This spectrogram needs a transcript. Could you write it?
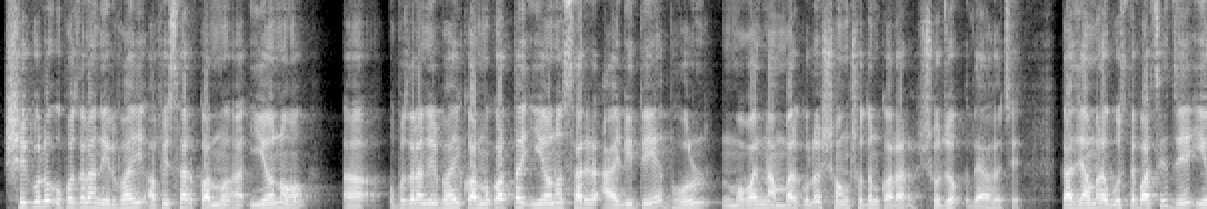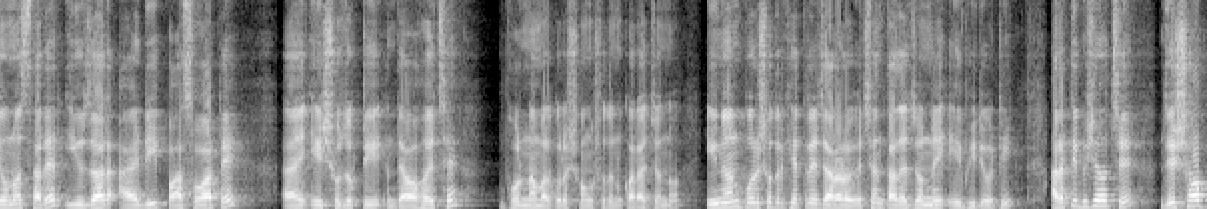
সেগুলো উপজেলা নির্বাহী অফিসার কর্ম ইয়নো উপজেলা নির্বাহী কর্মকর্তা ইয়নো স্যারের আইডি দিয়ে ভুল মোবাইল নাম্বারগুলো সংশোধন করার সুযোগ দেওয়া হয়েছে। কাজে আমরা বুঝতে পারছি যে ইওনো স্যারের ইউজার আইডি, পাসওয়ার্ডে এই সুযোগটি দেওয়া হয়েছে ভুল নাম্বারগুলো সংশোধন করার জন্য। ইউনিয়ন পরিষদের ক্ষেত্রে যারা রয়েছেন, তাদের জন্য এই ভিডিওটি। আরেকটি বিষয় হচ্ছে যেসব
